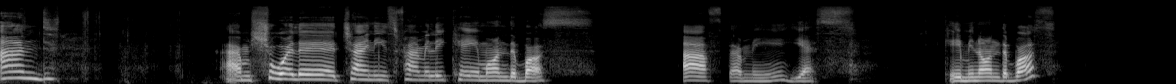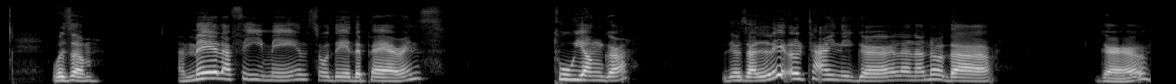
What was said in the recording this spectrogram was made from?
And I'm sure the Chinese family came on the bus after me. Yes. Came in on the bus. Was a um, a male, a female, so they're the parents. Two younger. There's a little tiny girl and another girl.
